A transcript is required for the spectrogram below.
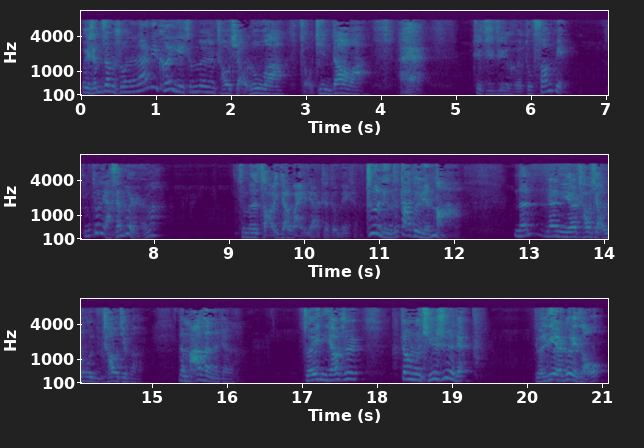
为什么这么说呢？那你可以什么抄小路啊，走近道啊，哎，这这这个都方便。你就两三个人嘛，什么早一点晚一点这都没什么。这领着大队人马，那那你要抄小路，你抄去吧，那麻烦了这个。所以你要是郑重其事的就列队走，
